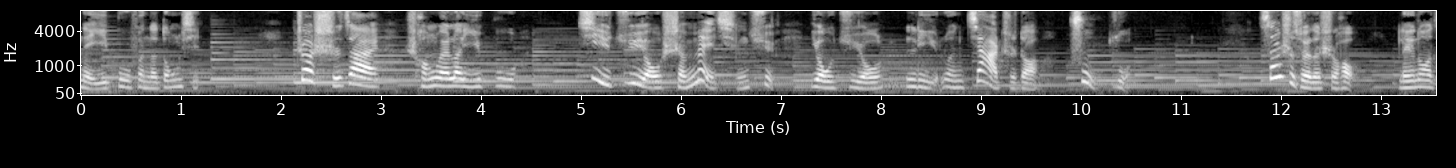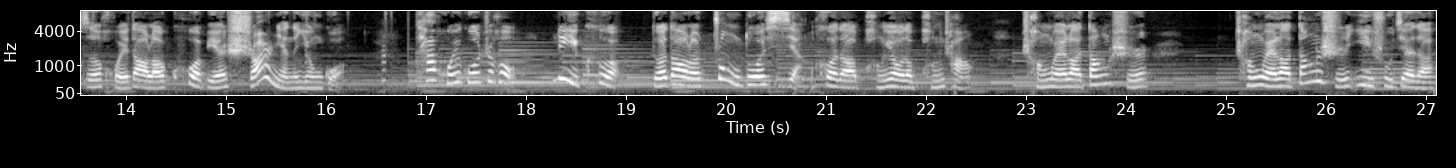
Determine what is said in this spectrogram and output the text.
哪一部分的东西。这实在成为了一部既具有审美情趣又具有理论价值的著作。三十岁的时候，雷诺兹回到了阔别十二年的英国。他回国之后。立刻得到了众多显赫的朋友的捧场，成为了当时，成为了当时艺术界的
